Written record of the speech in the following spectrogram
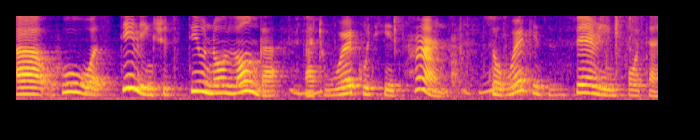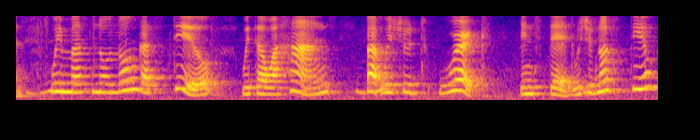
uh, who was stealing should steal no longer, but mm-hmm. work with his hands. Mm-hmm. So, work is very important. Mm-hmm. We must no longer steal with our hands, but we should work instead. We should not steal,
